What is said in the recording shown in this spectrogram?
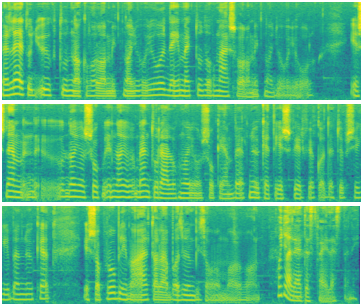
mert lehet, hogy ők tudnak valamit nagyon jól, de én meg tudok más valamit nagyon jól. És nem, nagyon sok, nagyon, mentorálok nagyon sok embert, nőket és férfiakat, de többségében nőket, és a probléma általában az önbizalommal van. Hogyan lehet ezt fejleszteni?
